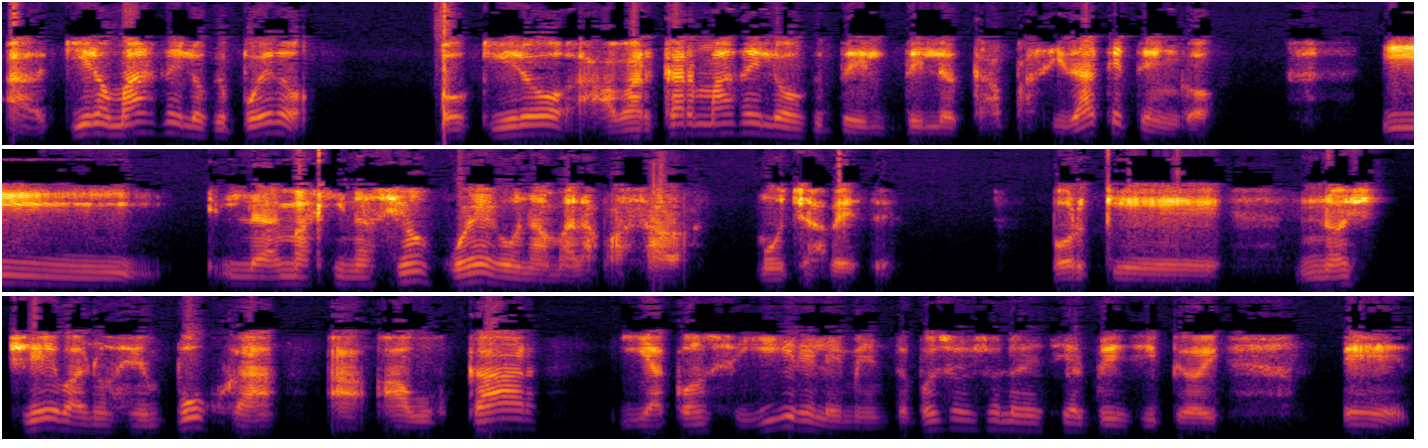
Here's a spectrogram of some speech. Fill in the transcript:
ah, quiero más de lo que puedo o quiero abarcar más de lo de la capacidad que tengo y la imaginación juega una mala pasada muchas veces, porque nos lleva, nos empuja a, buscar y a conseguir elementos. Por eso yo lo decía al principio hoy, eh,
